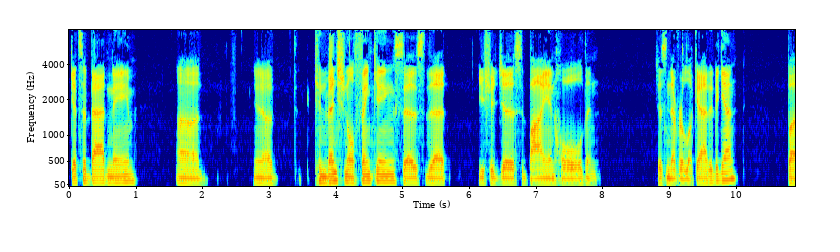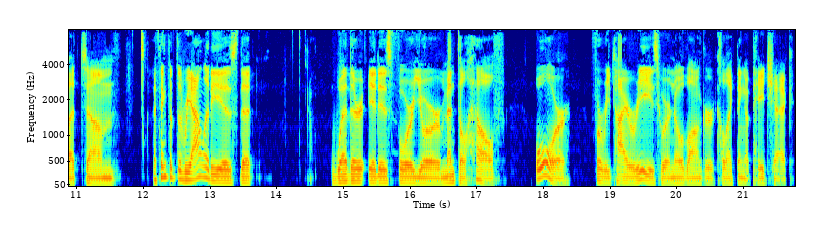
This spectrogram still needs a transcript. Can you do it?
gets a bad name. Uh, you know, conventional thinking says that you should just buy and hold and just never look at it again. But um, I think that the reality is that whether it is for your mental health or for retirees who are no longer collecting a paycheck,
